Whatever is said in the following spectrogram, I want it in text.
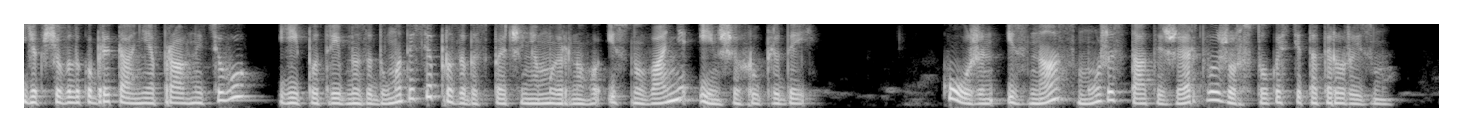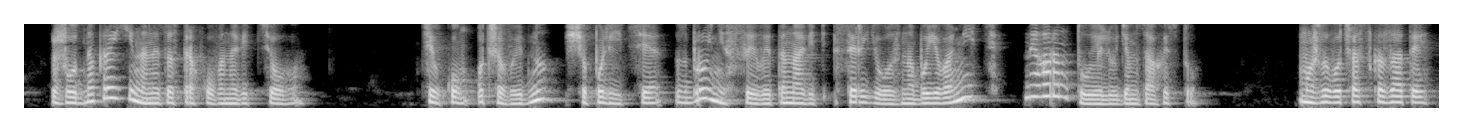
Якщо Великобританія прагне цього, їй потрібно задуматися про забезпечення мирного існування інших груп людей. Кожен із нас може стати жертвою жорстокості та тероризму. Жодна країна не застрахована від цього. Цілком очевидно, що поліція, збройні сили та навіть серйозна бойова міць не гарантує людям захисту. Можливо, час сказати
